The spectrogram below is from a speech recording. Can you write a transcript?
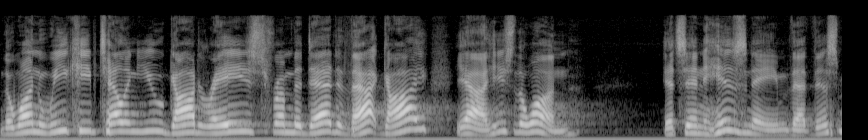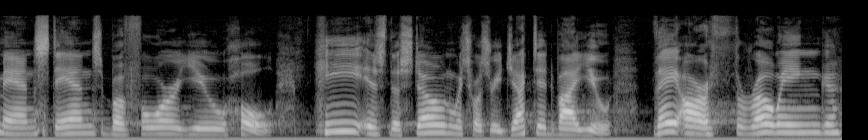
The one we keep telling you God raised from the dead, that guy? Yeah, he's the one. It's in his name that this man stands before you whole. He is the stone which was rejected by you. They are throwing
